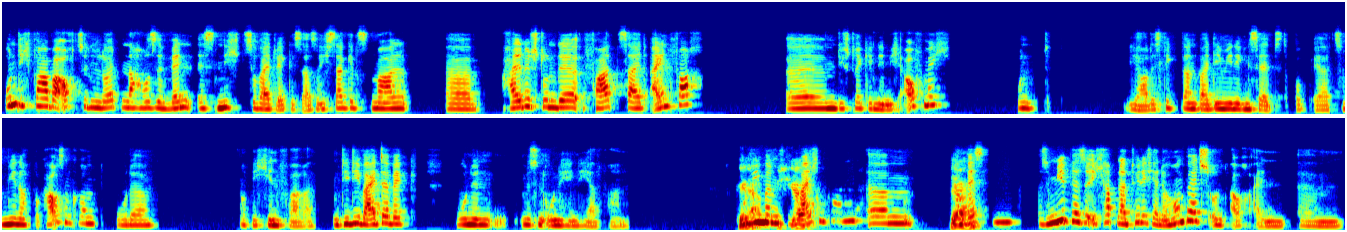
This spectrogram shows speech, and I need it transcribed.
Und ich fahre aber auch zu den Leuten nach Hause, wenn es nicht so weit weg ist. Also ich sage jetzt mal, äh, halbe Stunde Fahrzeit einfach. Ähm, die Strecke nehme ich auf mich. Und ja, das liegt dann bei demjenigen selbst, ob er zu mir nach Burghausen kommt oder ob ich hinfahre. Und die, die weiter weg wohnen, müssen ohnehin herfahren. Genau. Und wie man mich erreichen kann, ähm, ja. am besten, also mir persönlich, ich habe natürlich eine Homepage und auch ein ähm,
